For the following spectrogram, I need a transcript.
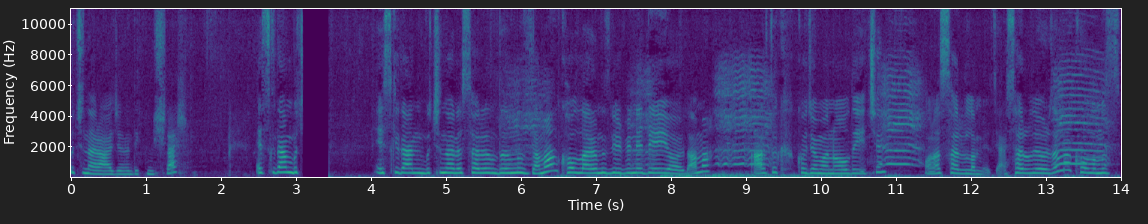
bu çınar ağacını dikmişler. Eskiden bu eskiden bu çınara sarıldığımız zaman kollarımız birbirine değiyordu ama artık kocaman olduğu için ona sarılamıyoruz. Yani sarılıyoruz ama kolumuz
